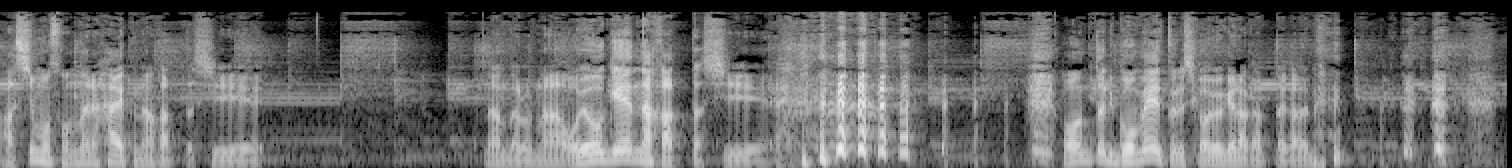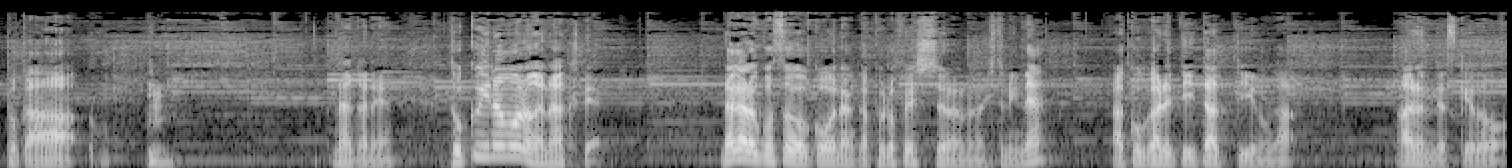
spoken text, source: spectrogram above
足もそんなに速くなかったしなんだろうな泳げなかったし 本当に5メートルしか泳げなかったからね。とかなんかね得意なものがなくて。だからこそこうなんかプロフェッショナルな人にね憧れていたっていうのがあるんですけど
